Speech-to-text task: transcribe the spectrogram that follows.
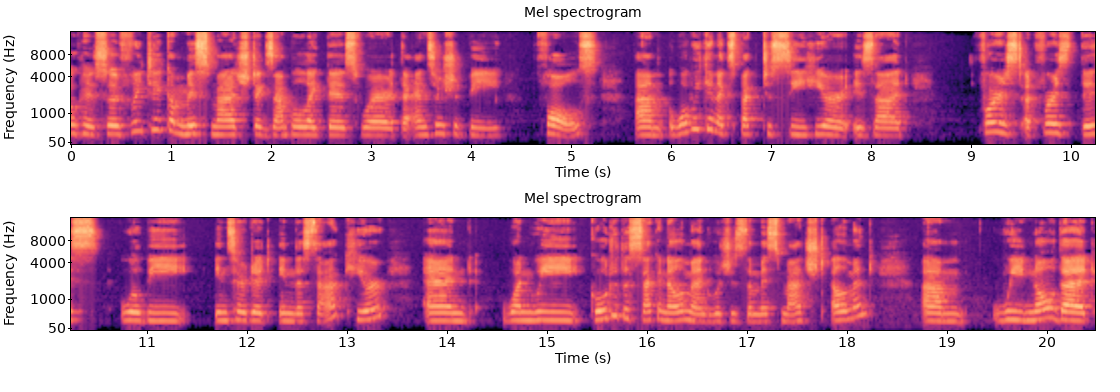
Okay, so if we take a mismatched example like this where the answer should be false, um, what we can expect to see here is that first, at first, this will be inserted in the stack here, and when we go to the second element, which is the mismatched element, um, we know that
